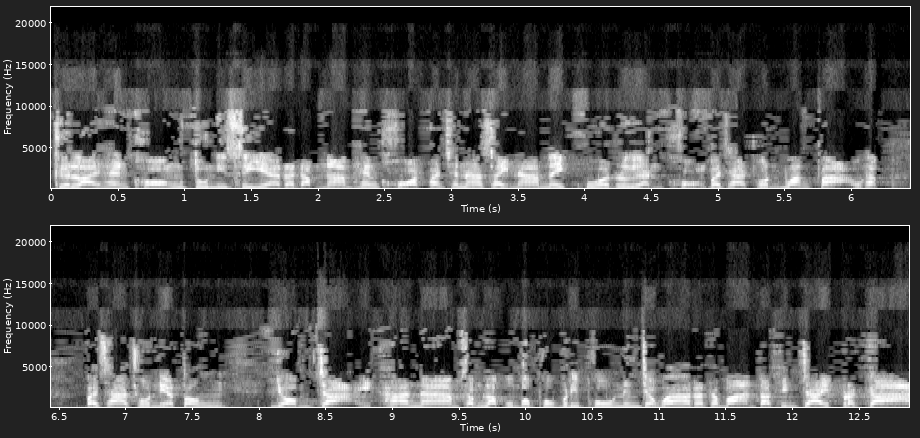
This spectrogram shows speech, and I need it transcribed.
เขื่อนหลายแห่งของตูนิเซียระดับน้ำแห้งขอดภาชนะใส่น้ำในครัวเรือนของประชาชนว่างเปล่าครับ ประชาชนเนี่ยต้องยอมจ่ายค่าน้ำสำหรับอุปโภคบริโภค เนื่องจากว่ารัฐบาลตัดสินใจประกาศ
